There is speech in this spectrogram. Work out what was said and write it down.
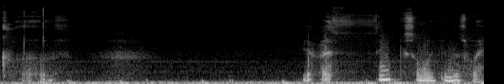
Close. Yeah, I think someone came this way.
